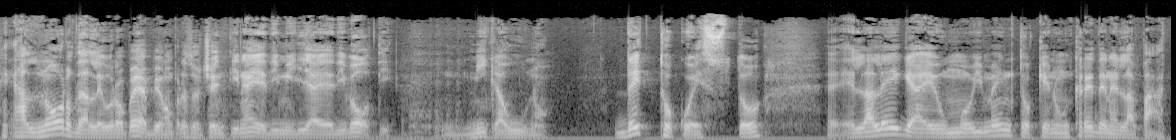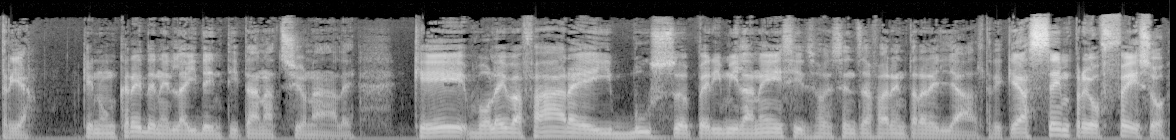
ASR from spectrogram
al nord all'europea abbiamo preso centinaia di migliaia di voti, mica uno. Detto questo, eh, la Lega è un movimento che non crede nella patria, che non crede nella identità nazionale, che voleva fare i bus per i milanesi senza far entrare gli altri, che ha sempre offeso,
